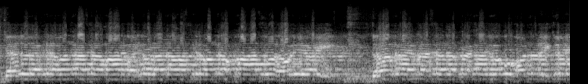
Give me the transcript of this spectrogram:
मानकरी चतुर्थ क्रमांकाचा मान भटकवला क्रमांक पाच वर हवी गाडी डोंगराय प्रसाद प्रकाश बाबू इकडे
